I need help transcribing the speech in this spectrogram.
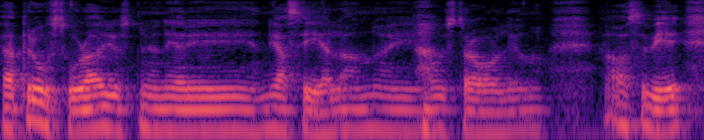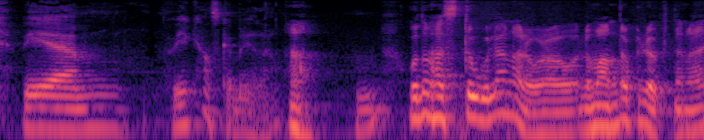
Vi har provstolar just nu nere i Nya Zeeland och i Australien. Ja, så vi, vi, är, vi är ganska breda. Ja. Mm. Och de här stolarna då och de andra produkterna,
